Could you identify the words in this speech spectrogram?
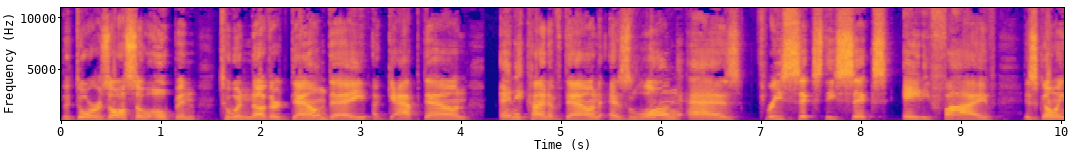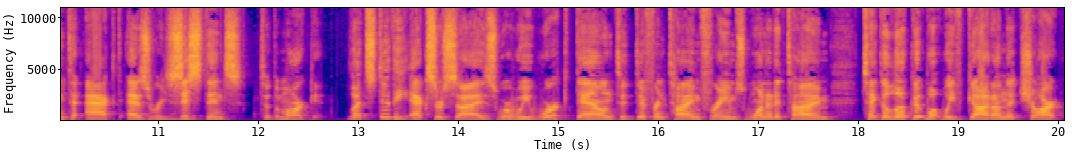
The door is also open to another down day, a gap down, any kind of down, as long as 366.85 is going to act as resistance to the market. Let's do the exercise where we work down to different time frames one at a time, take a look at what we've got on the chart,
